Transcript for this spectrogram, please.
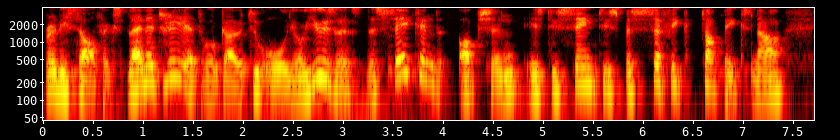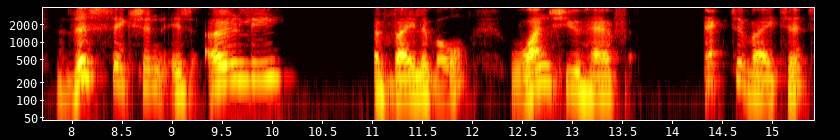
pretty self-explanatory. It will go to all your users. The second option is to send to specific topics. Now, this section is only available once you have activated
